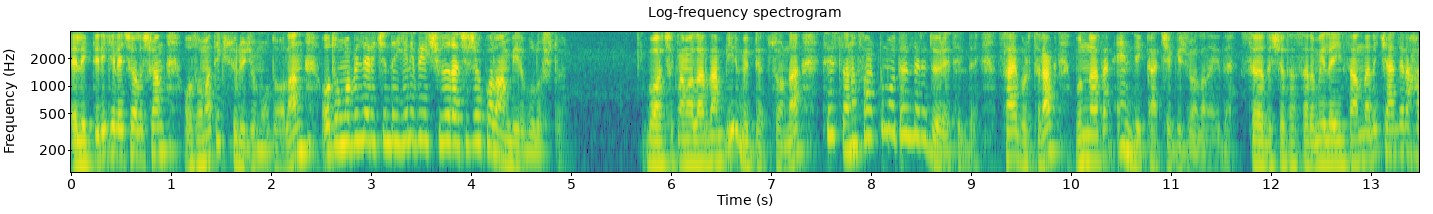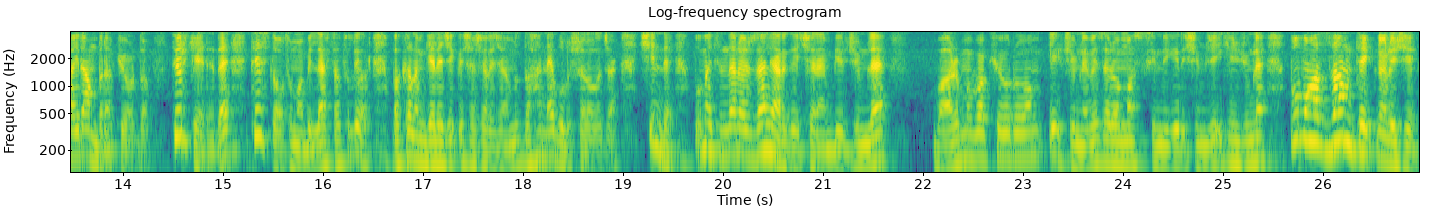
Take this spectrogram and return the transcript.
elektrik ile çalışan otomatik sürücü modu olan, otomobiller içinde yeni bir çığır açacak olan bir buluştu. Bu açıklamalardan bir müddet sonra Tesla'nın farklı modelleri de üretildi. Cybertruck bunlardan en dikkat çekici olanıydı. Sıra dışı tasarımıyla insanları kendine hayran bırakıyordu. Türkiye'de de Tesla otomobiller satılıyor. Bakalım gelecekte şaşıracağımız daha ne buluşlar olacak. Şimdi bu metinden öznel yargı içeren bir cümle Var mı bakıyorum? İlk cümlemiz Elon Musk isimli girişimci. İkinci cümle bu muazzam teknoloji.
